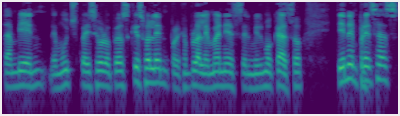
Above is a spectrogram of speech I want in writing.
también, de muchos países europeos, que suelen, por ejemplo, Alemania es el mismo caso, tiene empresas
